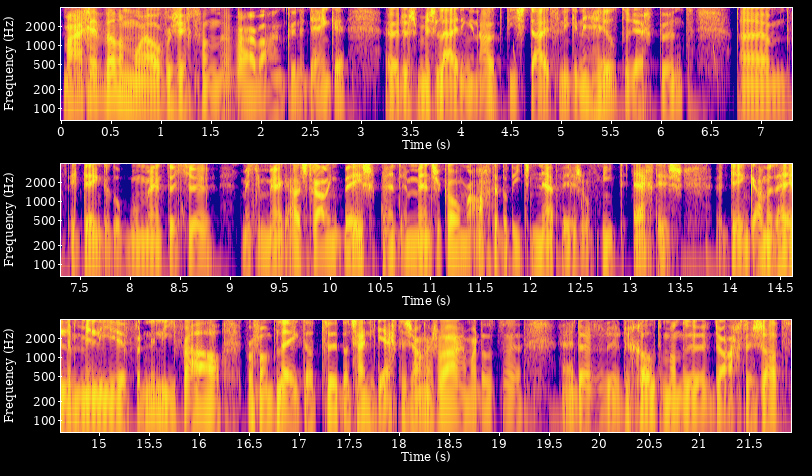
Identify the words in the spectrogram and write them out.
Maar hij geeft wel een mooi overzicht van uh, waar we aan kunnen denken. Uh, dus misleiding en authenticiteit vind ik een heel terecht punt. Ehm, ik denk dat op het moment dat je met je merkuitstraling bezig bent en mensen komen erachter dat iets nep is of niet echt is. eh, Denk aan het hele Millie Vanilli verhaal, waarvan bleek dat, eh, dat zij niet de echte zangers waren, maar dat eh, de, de, grote man er- daarachter zat.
